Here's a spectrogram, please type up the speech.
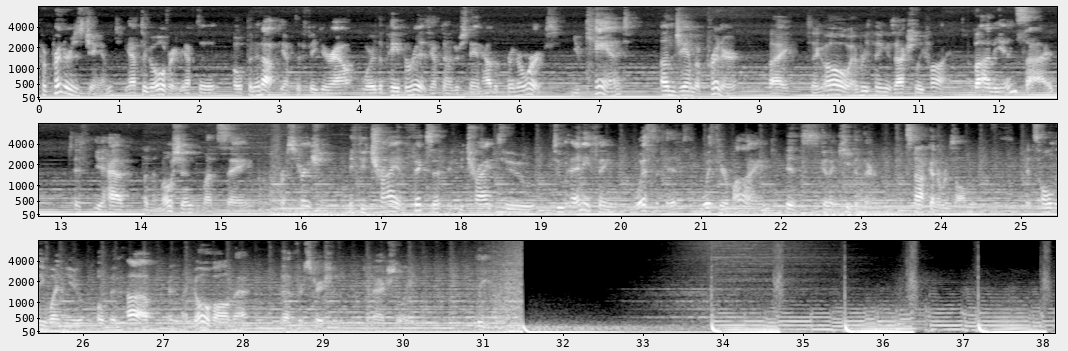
if a printer is jammed, you have to go over it. You have to open it up. You have to figure out where the paper is. You have to understand how the printer works. You can't unjam a printer by saying, oh, everything is actually fine. But on the inside, if you have an emotion, let's say frustration, if you try and fix it, if you try to do anything with it, with your mind, it's going to keep it there. It's not going to resolve it. It's only when you open up and let go of all that, that frustration can actually leave.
